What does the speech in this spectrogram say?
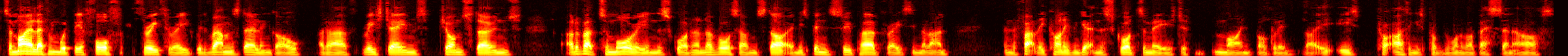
So my eleven would be a four-three-three with Ramsdale in goal. I'd have Reece James, John Stones, I'd have had Tomori in the squad, and I've also had him starting. He's been superb for AC Milan, and the fact that he can't even get in the squad to me is just mind-boggling. Like he's, I think he's probably one of our best centre halves.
